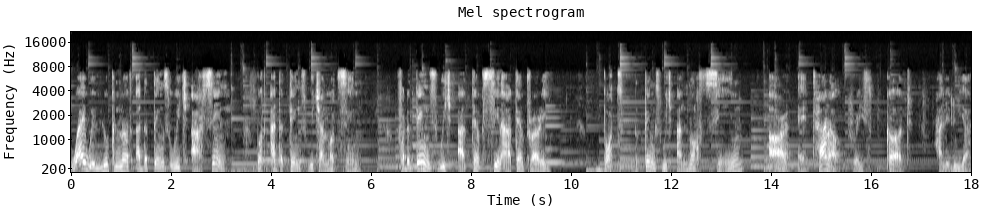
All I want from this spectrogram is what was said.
"Why we look not at the things which are seen, but at the things which are not seen? For the things which are seen are temporary, but the things which are not seen are eternal. Praise God. Hallelujah.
